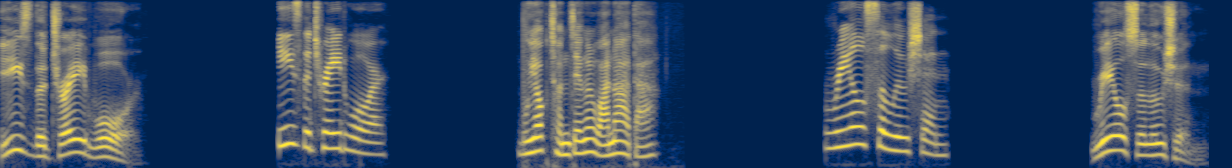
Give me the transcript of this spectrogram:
ease the trade war, Ease the trade war. 무역 전쟁을 완화하다, Real solution. real solution,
